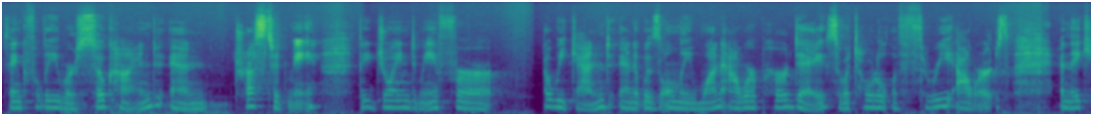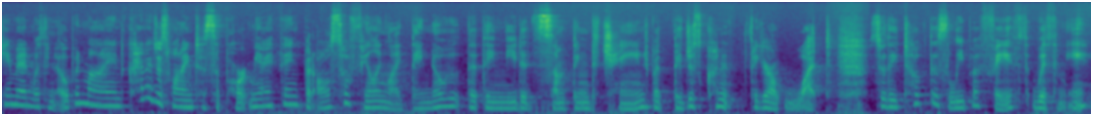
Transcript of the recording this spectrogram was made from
thankfully, were so kind and trusted me. They joined me for a weekend and it was only one hour per day, so a total of three hours. And they came in with an open mind, kind of just wanting to support me, I think, but also feeling like they know that they needed something to change, but they just couldn't figure out what. So they took this leap of faith with me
